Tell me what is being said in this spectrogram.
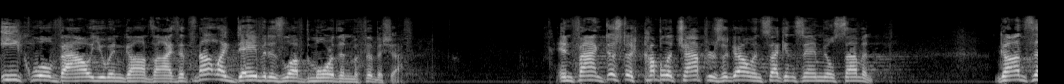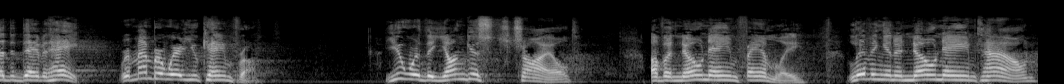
equal value in God's eyes. It's not like David is loved more than Mephibosheth. In fact, just a couple of chapters ago in 2 Samuel 7, God said to David, Hey, remember where you came from. You were the youngest child of a no name family living in a no name town,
